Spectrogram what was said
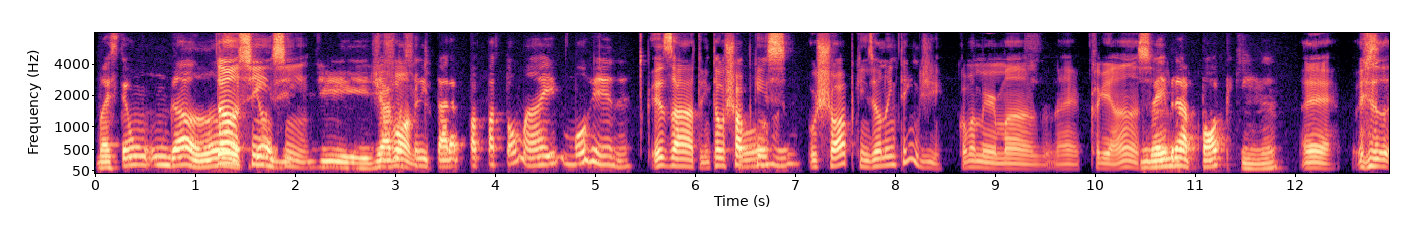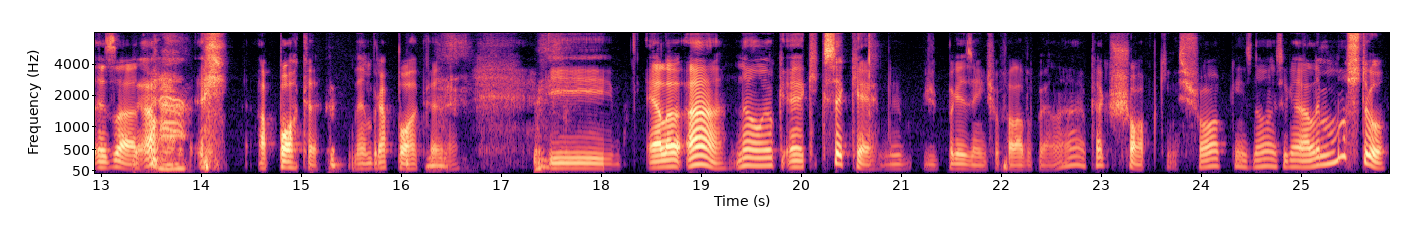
Mas tem um, um galão Então, aqui, sim, ó, de- sim. de, de, De água vômito. sanitária pra, pra tomar e morrer, né? Exato. Então, o Shopkins, Porra. o Shopkins eu não entendi. Como a minha irmã, né, criança. Lembra a Popkin, né? É, ex- exato. A Poca, lembra a Poca, né? E ela, ah, não, eu, é, que que você quer de presente? Eu falava pra ela, ah, eu quero Shopkins, Shopkins, não, isso aqui. Ela me mostrou.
